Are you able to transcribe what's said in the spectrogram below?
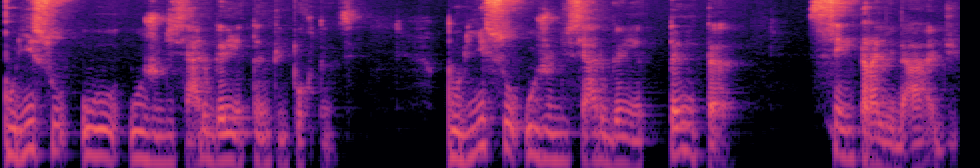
Por isso o, o judiciário ganha tanta importância. Por isso o judiciário ganha tanta centralidade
